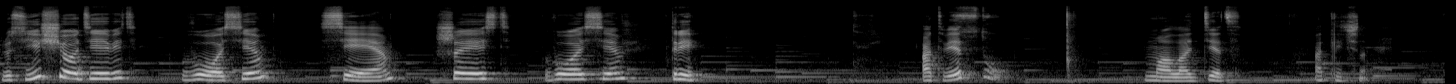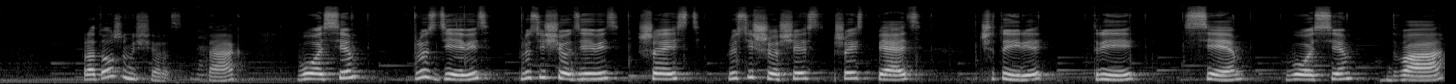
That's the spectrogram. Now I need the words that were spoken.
плюс еще 9 8 7 6 8 3 Ответ. Молодец. Отлично. Продолжим еще раз. Да. Так. 8 плюс 9 плюс еще 9, 6, плюс еще 6, 6, 5, 4, 3, 7, 8, 2,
